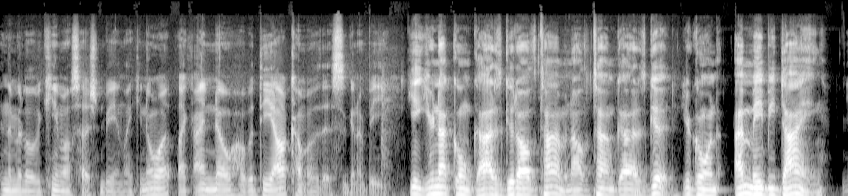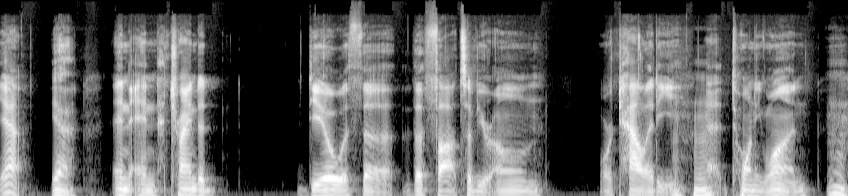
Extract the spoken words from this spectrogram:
in the middle of a chemo session being like, you know what? Like I know how, what the outcome of this is going to be. Yeah, you're not going. God is good all the time, and all the time God is good. You're going. I may be dying. Yeah, Yeah, and and trying to deal with the the thoughts of your own mortality mm-hmm. at 21 mm.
